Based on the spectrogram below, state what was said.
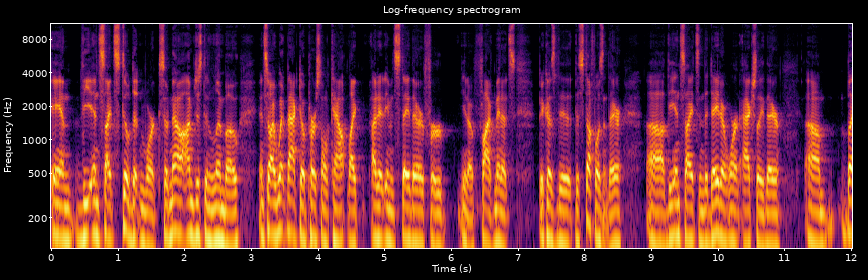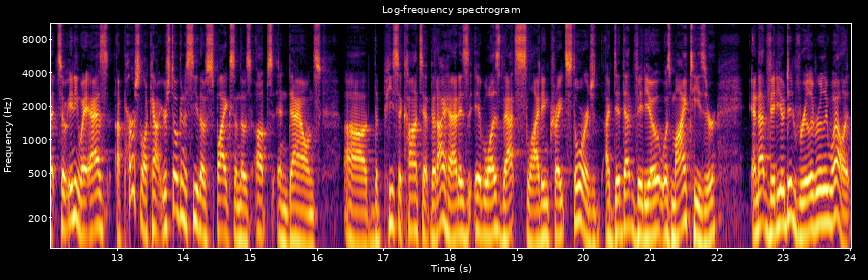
and the insights still didn't work. So now I'm just in limbo, and so I went back to a personal account. Like I didn't even stay there for you know five minutes because the the stuff wasn't there, uh, the insights and the data weren't actually there. Um, but so anyway, as a personal account, you're still going to see those spikes and those ups and downs. Uh, the piece of content that I had is it was that sliding crate storage. I did that video. It was my teaser, and that video did really really well. It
